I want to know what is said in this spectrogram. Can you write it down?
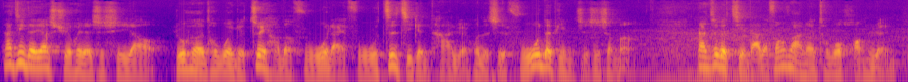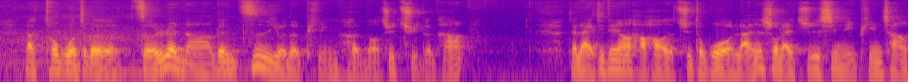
那记得要学会的是是要如何透过一个最好的服务来服务自己跟他人，或者是服务的品质是什么？那这个解答的方法呢，透过黄人，要透过这个责任啊跟自由的平衡哦去取得它。再来，今天要好好的去透过蓝手来执行你平常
